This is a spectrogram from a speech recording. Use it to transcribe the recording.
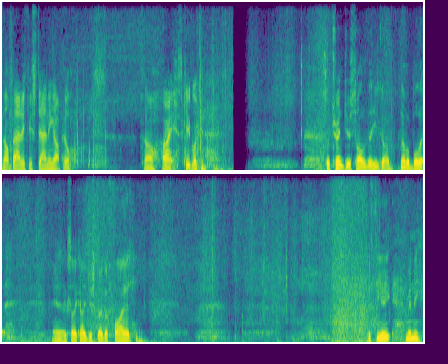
not bad if you're standing uphill. So, all right, let's keep looking. So Trent just told that he's got another bullet, and it looks like I just dug a fired 58 mini.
